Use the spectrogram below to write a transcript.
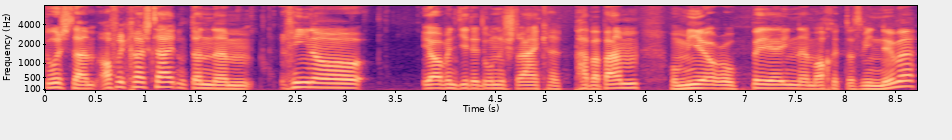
Du, du hast ähm, Afrika hast gesagt und dann ähm, China, ja, wenn die dort unten streiken, pam, und wir Europäer machen das wie nicht mehr.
